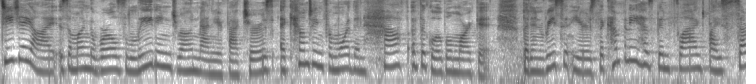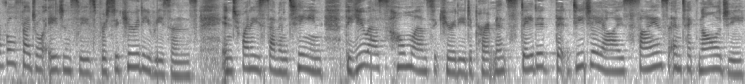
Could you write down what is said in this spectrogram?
DJI is among the world's leading drone manufacturers, accounting for more than half of the global market. But in recent years, the company has been flagged by several federal agencies for security reasons. In 2017, the U.S. Homeland Security Department stated that DJI's science and technology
